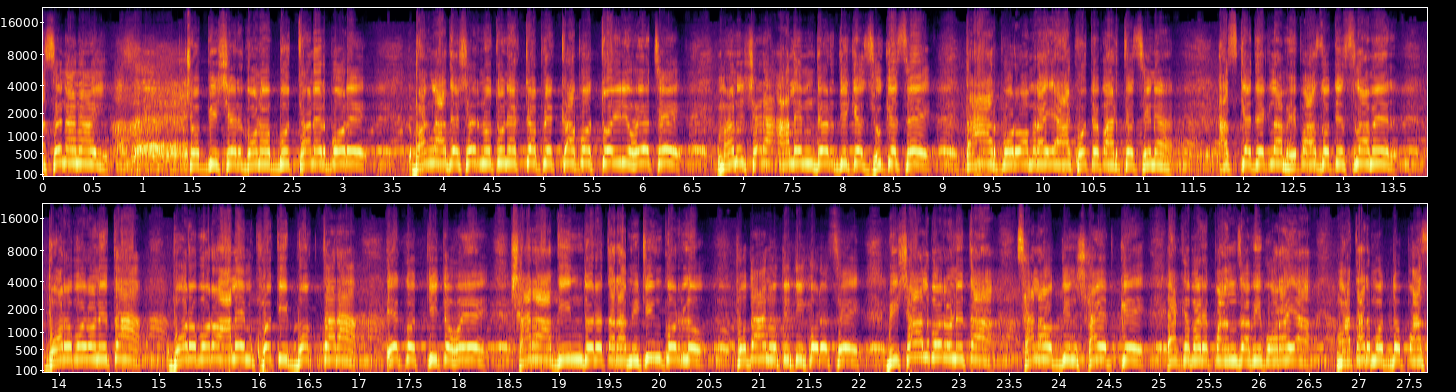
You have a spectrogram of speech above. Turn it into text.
আছে না নাই? চব্বিশের গণ অভ্যুত্থানের পরে বাংলাদেশের নতুন একটা প্রেক্ষাপট তৈরি হয়েছে। মানুষেরা আলেমদের দিকে ঝুঁকেছে। তারপরও আমরা এক হতে পারতেছি না। আজকে দেখলাম হেফাজত ইসলামের বড় বড় নেতা, বড় বড় আলেম খতিব বক্তারা একত্রিত হয়ে সারা দিন ধরে তারা মিটিং করল। প্রধান অতিথি করেছে বিশাল বড় নেতা সালাউদ্দিন সাহেবকে একেবারে পাঞ্জাবি পরাইয়া মাথার মধ্যে পাঁচ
